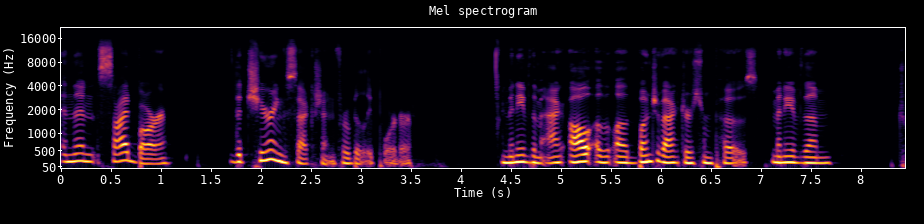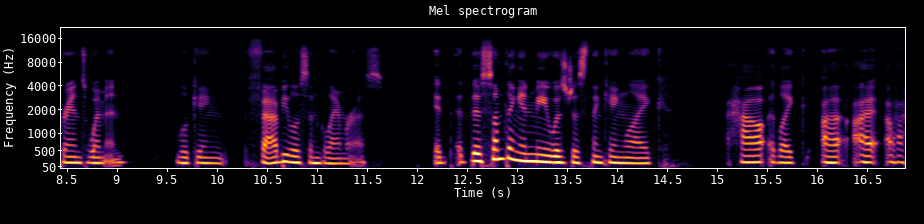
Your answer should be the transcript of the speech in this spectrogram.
And then sidebar, the cheering section for Billy Porter. Many of them, act, all a, a bunch of actors from Pose. Many of them trans women, looking fabulous and glamorous. It, there's something in me was just thinking like, how like uh, I uh,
